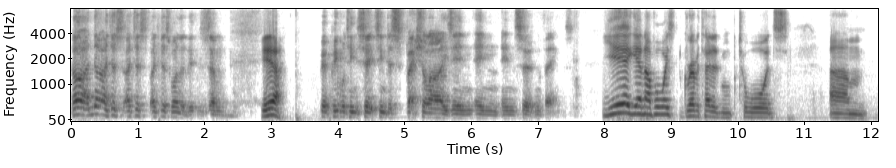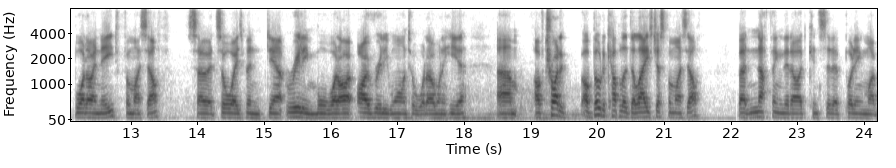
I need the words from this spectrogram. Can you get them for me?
Oh no, I just, I just, I just wondered. It's um. Yeah. People seem to seem to specialize in in in certain things. Yeah, yeah, and I've always gravitated towards um, what I need for myself. So it's always been down really more what I, I really want or what I want to hear. Um, I've tried to I've built a couple of delays just for myself, but nothing that I'd consider putting my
